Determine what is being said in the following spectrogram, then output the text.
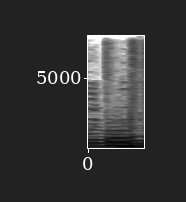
Bye.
